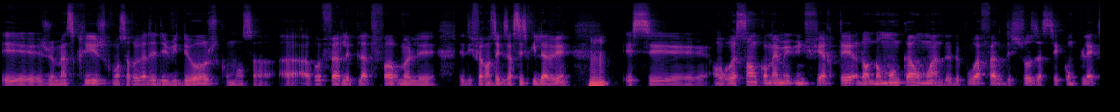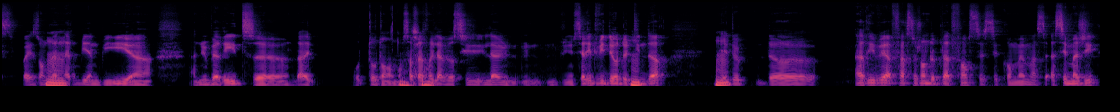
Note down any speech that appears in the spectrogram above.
et je m'inscris, je commence à regarder des vidéos, je commence à, à refaire les plateformes, les, les différents exercices qu'il avait. Mhm. Et c'est, on ressent quand même une fierté, dans, dans mon cas au moins, de, de, pouvoir faire des choses assez complexes. Par exemple, un mhm. Airbnb, un, un Uber Eats, euh, là, auto dans, dans sa plateforme, il avait aussi, il a une, une, une série de vidéos de mhm. Tinder. Et de, de, arriver à faire ce genre de plateforme, c'est quand même assez, assez magique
